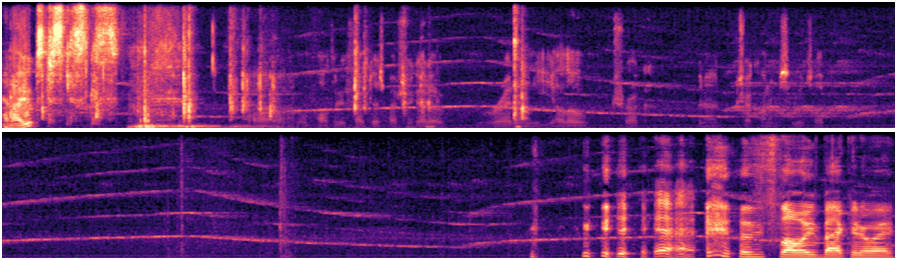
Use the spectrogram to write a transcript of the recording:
And I oops. Uh, Paul 35 dispatch, I got a red and yellow truck. gonna check on him, see what's up. yeah, he's slowly backing away.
